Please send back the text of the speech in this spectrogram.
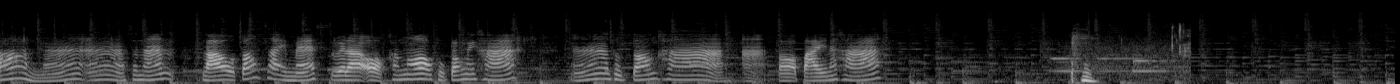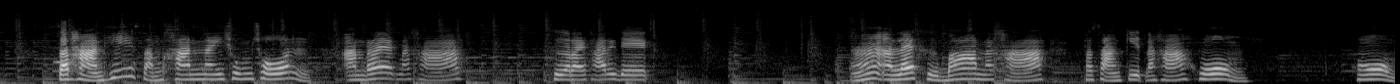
บ้านนะอ่าฉะนั้นเราต้องใส่แมสเวลาออกข้างนอกถูกต้องไหมคะอ่าถูกต้องค่ะอ่าต่อไปนะคะ สถานที่สำคัญในชุมชน อันแรกนะคะ คืออะไรคะเด็กๆอ่าอันแรกคือบ้านนะคะ ภาษาอังกฤษนะคะ home home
